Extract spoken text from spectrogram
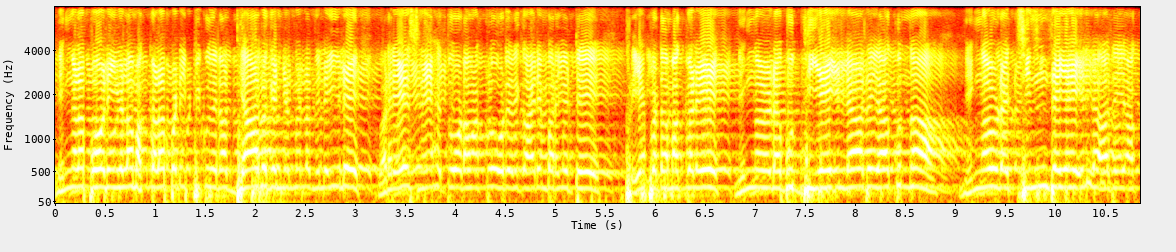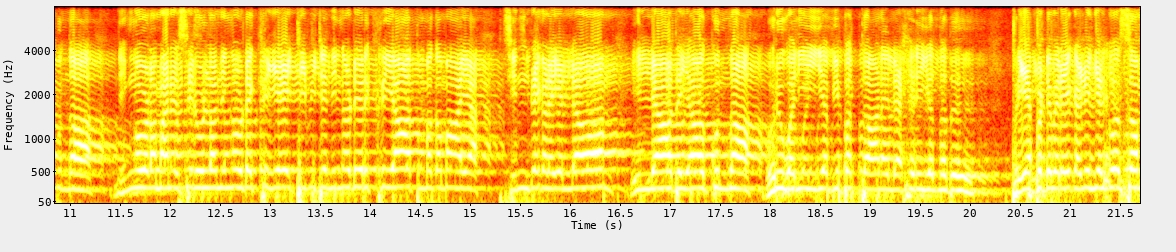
നിങ്ങളെ പോലെയുള്ള മക്കളെ പഠിപ്പിക്കുന്ന ഒരു അധ്യാപകൻ എന്നുള്ള നിലയിൽ വളരെ സ്നേഹത്തോടെ മക്കളോട് ഒരു കാര്യം പറയട്ടെ. പ്രിയപ്പെട്ട മക്കളെ നിങ്ങളുടെ ബുദ്ധിയെ ഇല്ലാതെയാക്കുന്ന നിങ്ങളുടെ ചിന്തയെ ഇല്ലാതെയാക്കുന്ന നിങ്ങളുടെ മനസ്സിലുള്ള നിങ്ങളുടെ ക്രിയേറ്റിവിറ്റി നിങ്ങളുടെ ഒരു ക്രിയാത്മകമായ ചിന്തകളെയെല്ലാം ഇല്ലാതെയാക്കുന്ന ഒരു വലിയ വിപത്താണ് ലഹരി എന്നത്. പ്രിയപ്പെട്ടവരെ കഴിഞ്ഞ ദിവസം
